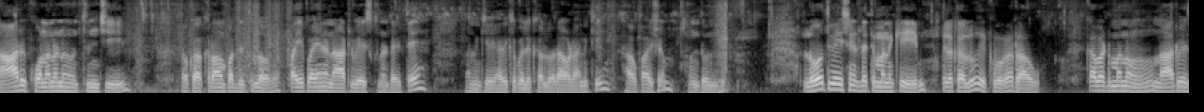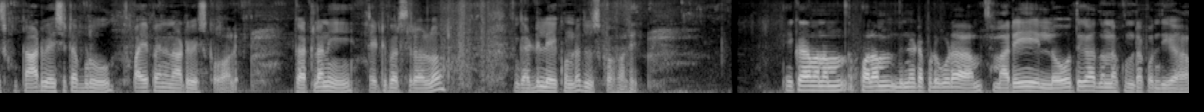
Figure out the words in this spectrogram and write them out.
నారు కొనలను తుంచి ఒక క్రమ పద్ధతిలో పై పైన నాట్లు వేసుకున్నట్టయితే మనకి అధిక పిలకలు రావడానికి అవకాశం ఉంటుంది. లోతు వేసినట్లయితే మనకి పిలకలు ఎక్కువగా రావు. కాబట్టి మనం నాటు వేసుకు నాటు వేసేటప్పుడు పై పైన నాటు వేసుకోవాలి. గట్లని ఎట్టి పరిస్థితులలో గడ్డి లేకుండా చూసుకోవాలి. ఇక మనం పొలం దున్నేటప్పుడు కూడా మరీ లోతుగా దున్నకుండా కొద్దిగా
